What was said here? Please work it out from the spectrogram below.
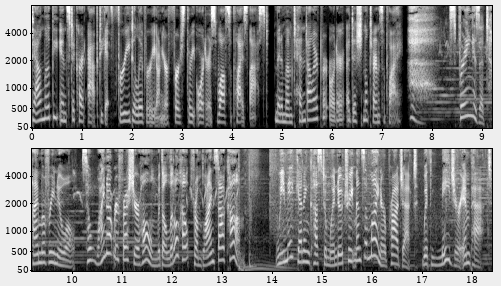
Download the Instacart app to get free delivery on your first three orders while supplies last. Minimum $10 per order, additional term supply. Spring is a time of renewal, so why not refresh your home with a little help from Blinds.com? We make getting custom window treatments a minor project with major impact.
